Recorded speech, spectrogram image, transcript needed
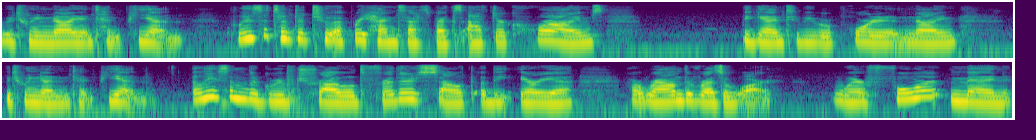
between 9 and 10 p.m. Police attempted to apprehend suspects after crimes began to be reported at 9 between 9 and 10 p.m. At least some of the group traveled further south of the area around the reservoir, where four men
